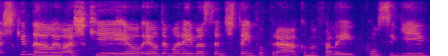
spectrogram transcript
acho que não. Eu acho que eu, eu demorei bastante tempo para, como eu falei, conseguir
